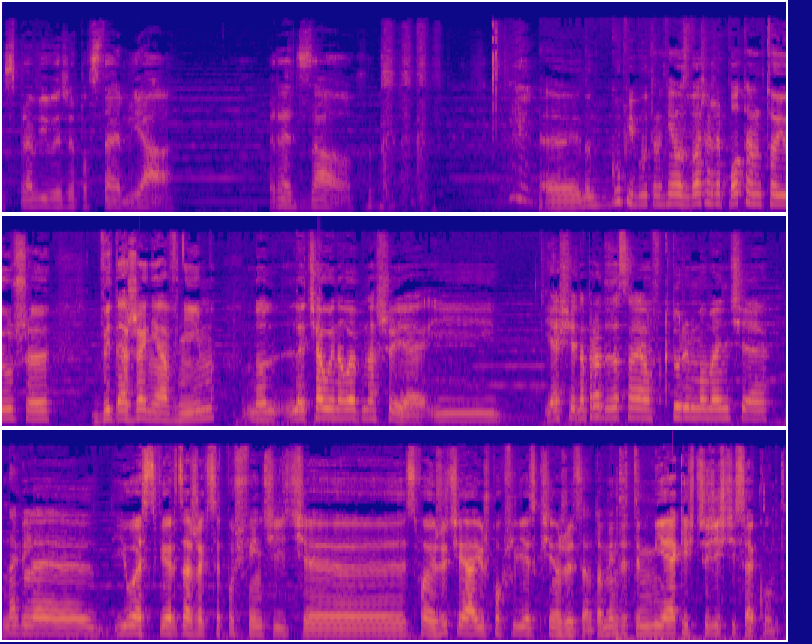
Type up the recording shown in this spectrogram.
sprawiły, że powstałem ja. Red Zao. E, no głupi był ten finał, zwłaszcza, że potem to już e, wydarzenia w nim no, leciały na łeb na szyję i ja się naprawdę zastanawiam, w którym momencie nagle US stwierdza, że chce poświęcić e, swoje życie, a już po chwili jest księżycem. To między tym mija jakieś 30 sekund.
